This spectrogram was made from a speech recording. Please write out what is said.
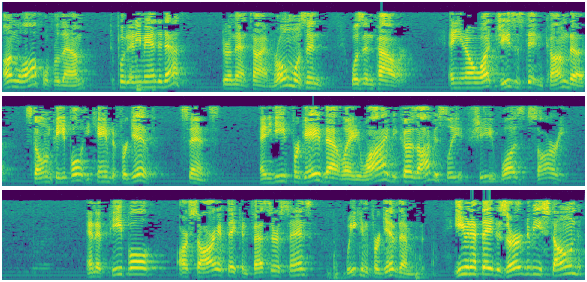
unlawful for them to put any man to death during that time. Rome was in was in power. And you know what? Jesus didn't come to stone people. He came to forgive sins. And he forgave that lady. Why? Because obviously she was sorry. And if people are sorry, if they confess their sins, we can forgive them. Even if they deserve to be stoned,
